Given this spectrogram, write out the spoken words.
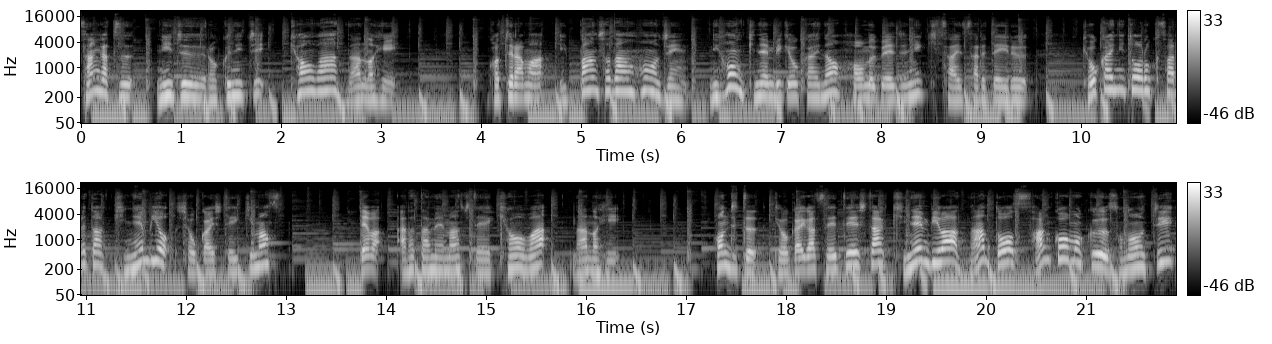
3月26日今日は何の日？こちらは一般社団法人日本記念日協会のホームページに記載されている協会に登録された記念日を紹介していきます。では改めまして今日は何の日？本日協会が制定した記念日はなんと3項目。そのうち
